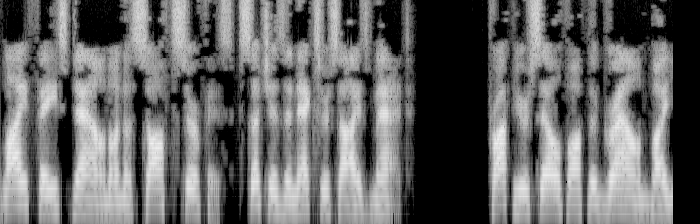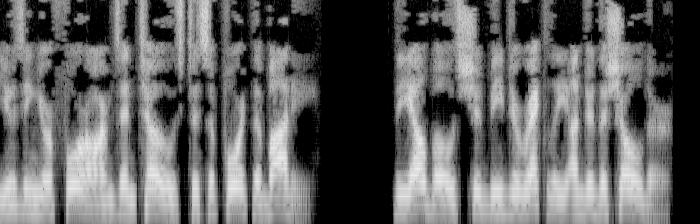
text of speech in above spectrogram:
Lie face down on a soft surface, such as an exercise mat. Prop yourself off the ground by using your forearms and toes to support the body. The elbows should be directly under the shoulder.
